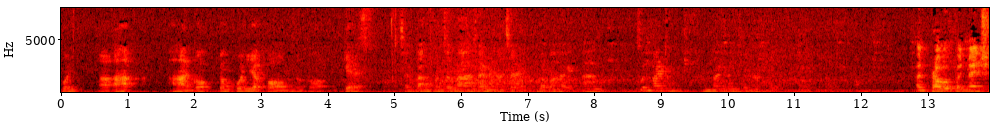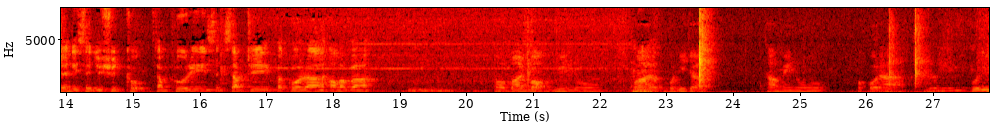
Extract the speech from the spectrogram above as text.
ควรอ่าอาหารอาหารก็ต้องควรที่จะพร้อมแล้วก็แก๊ส ใ ช่บางคนจะมาใช่ไหมอ่าใช่เราก็ให้อาหารคุณมันทำไมมันเป็น And Prabhupada mentioned, he said you should cook some puris and sabji, pakora, halava. พอบาสบอกเมนูว่าเราควรที่จะทำเมนูโปโกรา บุรี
